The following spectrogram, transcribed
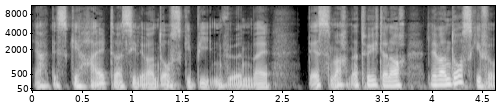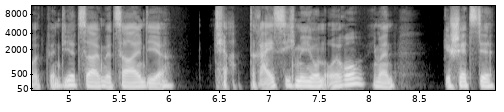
ja das Gehalt, was sie Lewandowski bieten würden, weil das macht natürlich dann auch Lewandowski verrückt. Wenn die jetzt sagen, wir zahlen dir tja, 30 Millionen Euro, ich meine, geschätzte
